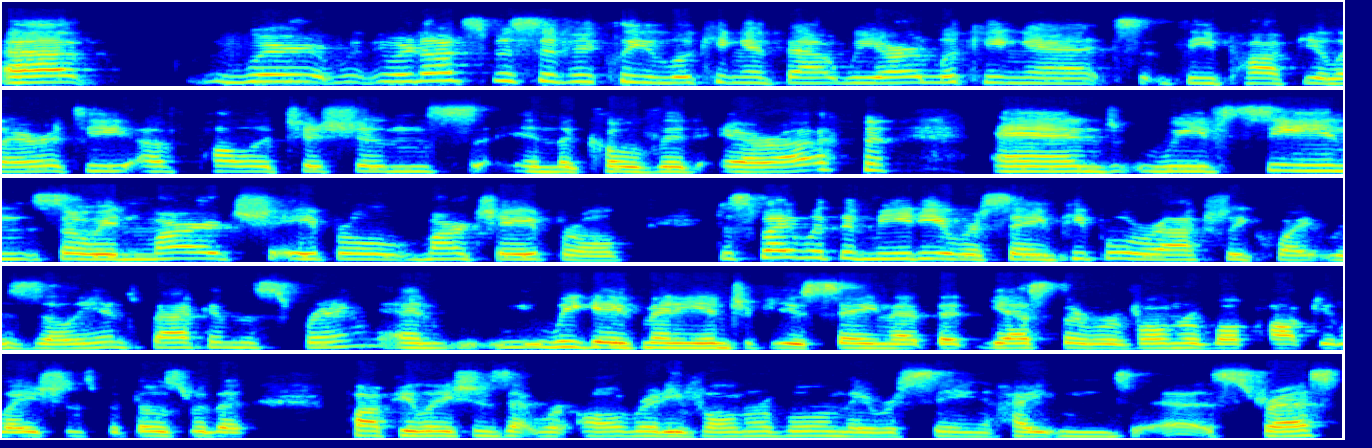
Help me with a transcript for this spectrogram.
Uh, we're we're not specifically looking at that. We are looking at the popularity of politicians in the COVID era, and we've seen so in March, April, March, April. Despite what the media were saying, people were actually quite resilient back in the spring, and we gave many interviews saying that that yes, there were vulnerable populations, but those were the populations that were already vulnerable, and they were seeing heightened uh, stress.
